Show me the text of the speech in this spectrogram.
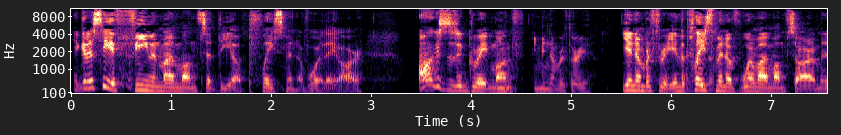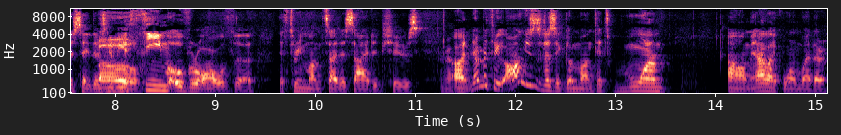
You're gonna see a theme in my months at the uh, placement of where they are. August is a great month. You mean number three? Yeah, number three in the placement of where my months are. I'm gonna say there's gonna be Oh. a theme over all of the the three months I decided to choose. Uh, number three, August is just a good month. It's warm, um, and I like warm weather.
